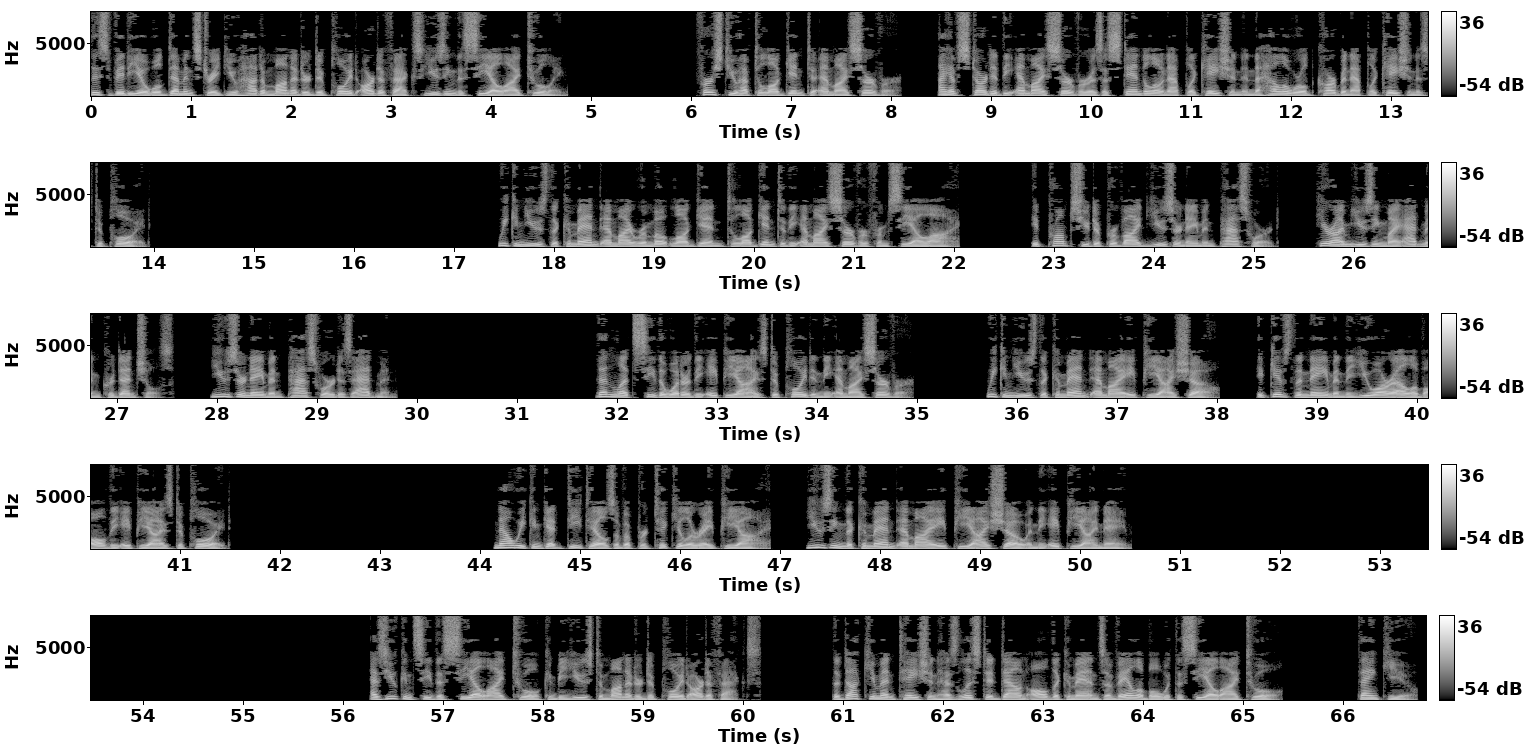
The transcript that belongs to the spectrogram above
This video will demonstrate you how to monitor deployed artifacts using the CLI tooling. First you have to log in to MI Server. I have started the MI Server as a standalone application and the HelloWorld Carbon application is deployed. We can use the command mi remote login to log in to the MI server from CLI. It prompts you to provide username and password. Here I'm using my admin credentials. Username and password is admin. Then let's see the what are the APIs deployed in the MI server. We can use the command mi API show. It gives the name and the URL of all the APIs deployed. Now we can get details of a particular API. Using the command mi API show and the API name. As you can see the CLI tool can be used to monitor deployed artifacts. The documentation has listed down all the commands available with the CLI tool. Thank you.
